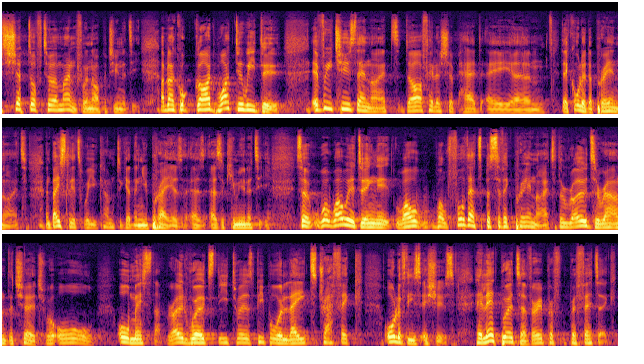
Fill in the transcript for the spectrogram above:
shipped off to Oman for an opportunity? I'm like, well, God, what do we do? Every Tuesday night, Dar Fellowship had a, um, they call it a prayer night. And basically, it's where you come together and you pray as, as, as a community. So while we we're doing it, while, well, for that specific prayer night, the roads around the church were all, all messed up. Roadworks, detours, people were late, traffic, all of these issues. Helet Buerta, very prophetic,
